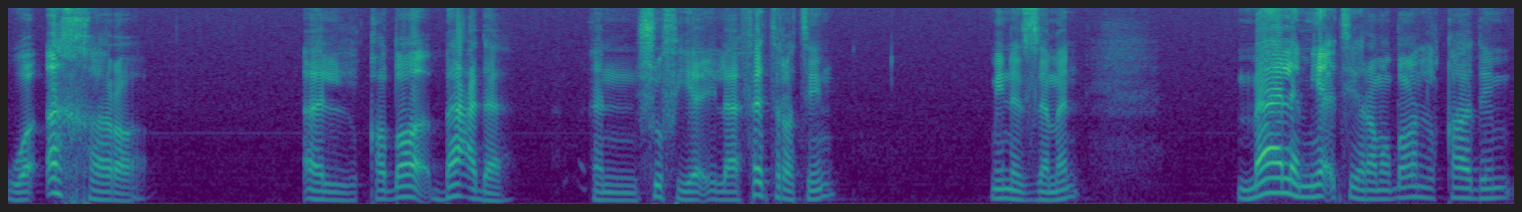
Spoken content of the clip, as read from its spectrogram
وأخر القضاء بعد أن شفي إلى فترة من الزمن ما لم يأتي رمضان القادم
